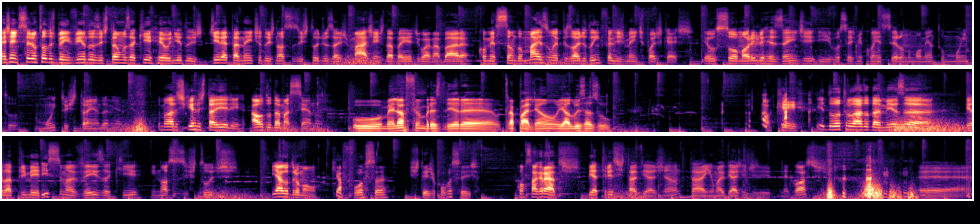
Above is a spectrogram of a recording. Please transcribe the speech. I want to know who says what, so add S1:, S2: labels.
S1: Minha gente, sejam todos bem-vindos. Estamos aqui reunidos diretamente dos nossos estúdios às margens da Baía de Guanabara, começando mais um episódio do Infelizmente Podcast. Eu sou Maurílio Rezende e vocês me conheceram num momento muito, muito estranho da minha vida. Do meu lado esquerdo está ele, Aldo Damasceno.
S2: O melhor filme brasileiro é O Trapalhão e A Luz Azul.
S1: Ok. E do outro lado da mesa, pela primeiríssima vez aqui em nossos estúdios, Iago Drummond.
S3: Que a força esteja com vocês.
S1: Consagrados, Beatriz está viajando, está em uma viagem de negócios. é,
